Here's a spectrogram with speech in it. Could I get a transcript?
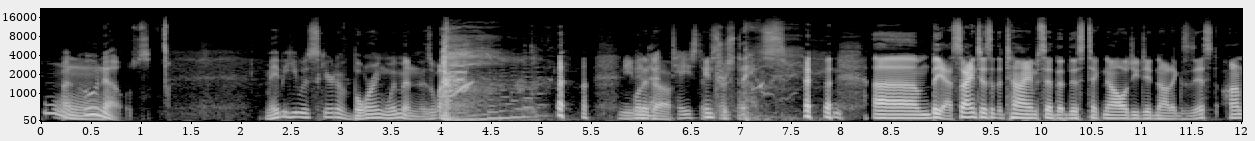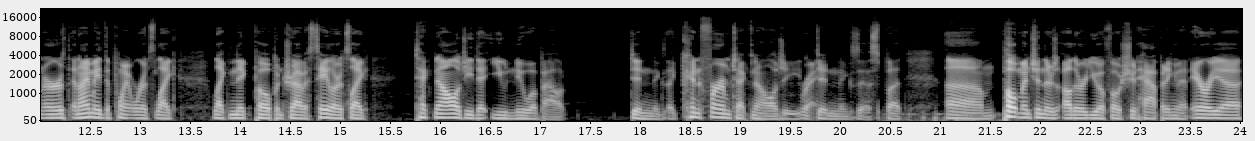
but who knows? Maybe he was scared of boring women as well. Needed Wanted that to- taste of interesting. something else. Um, but yeah, scientists at the time said that this technology did not exist on Earth, and I made the point where it's like, like Nick Pope and Travis Taylor, it's like technology that you knew about didn't like confirmed technology Right. didn't exist. But um, Pope mentioned there's other UFO shit happening in that area,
